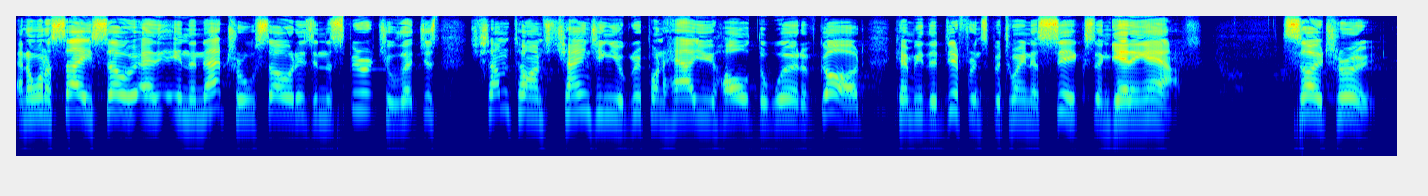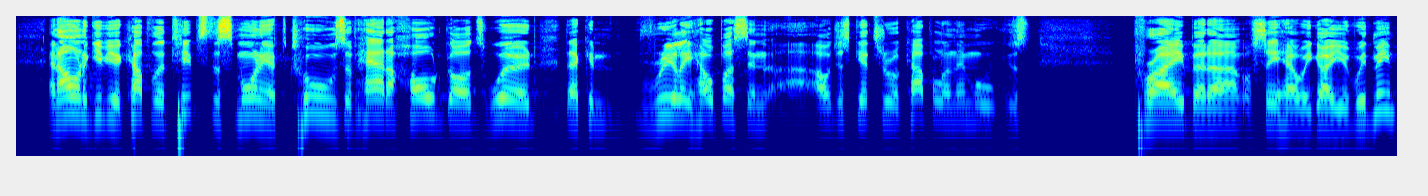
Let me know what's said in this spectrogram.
And I want to say, so uh, in the natural, so it is in the spiritual. That just sometimes changing your grip on how you hold the Word of God can be the difference between a six and getting out. So true. And I want to give you a couple of tips this morning, of tools of how to hold God's word that can really help us. And uh, I'll just get through a couple and then we'll just pray, but uh, we'll see how we go. You with me?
